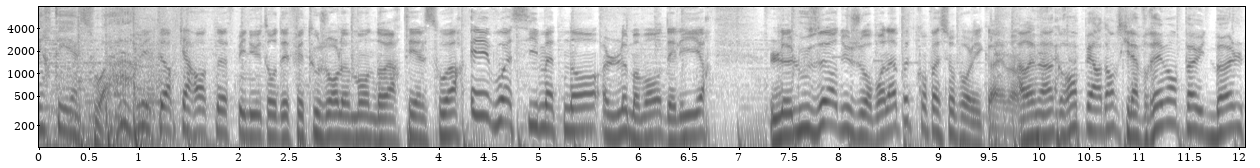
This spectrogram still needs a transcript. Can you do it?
RTL Soir. 18h49 minutes, on défait toujours le monde dans RTL Soir. Et voici maintenant le moment d'élire le loser du jour. Bon, on a un peu de compassion pour lui quand même. hein. Ah ouais, mais un grand perdant parce qu'il a vraiment pas eu de bol.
